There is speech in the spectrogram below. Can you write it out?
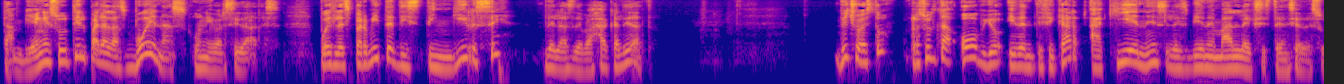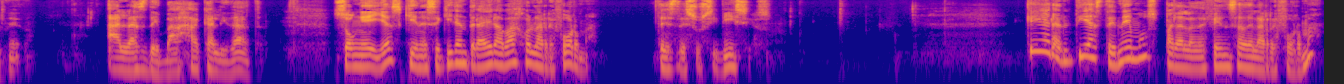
También es útil para las buenas universidades, pues les permite distinguirse de las de baja calidad. Dicho esto, resulta obvio identificar a quienes les viene mal la existencia de Sunedo. A las de baja calidad. Son ellas quienes se quieren traer abajo la reforma, desde sus inicios. ¿Qué garantías tenemos para la defensa de la reforma?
